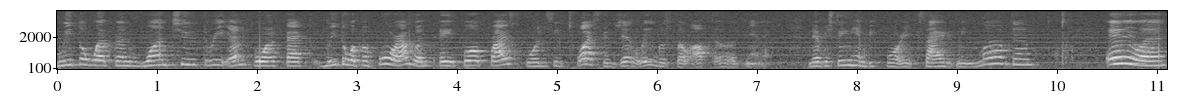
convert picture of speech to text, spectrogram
Lethal Weapon 1, 2, 3, and 4. In fact, Lethal Weapon 4, I went paid full price for to see twice because Jet Li was so off the hook in it. Never seen him before. He excited me. Loved him. Anyway,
